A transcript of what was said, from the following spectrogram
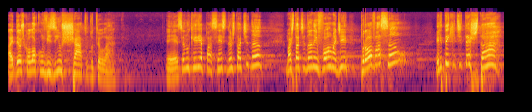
Aí Deus coloca um vizinho chato do teu lado. É, você não queria paciência, Deus está te dando, mas está te dando em forma de provação. Ele tem que te testar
